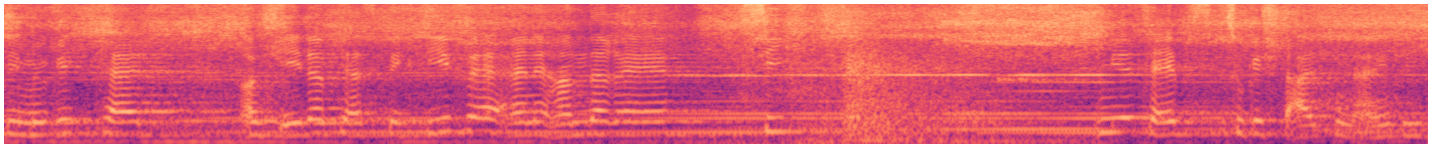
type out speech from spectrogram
die Möglichkeit, aus jeder Perspektive eine andere Sicht mir selbst zu gestalten eigentlich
